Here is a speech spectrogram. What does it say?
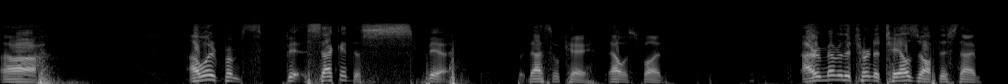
ah, uh, I went from second to fifth, but that's okay. That was fun. I remember the turn the tails off this time.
